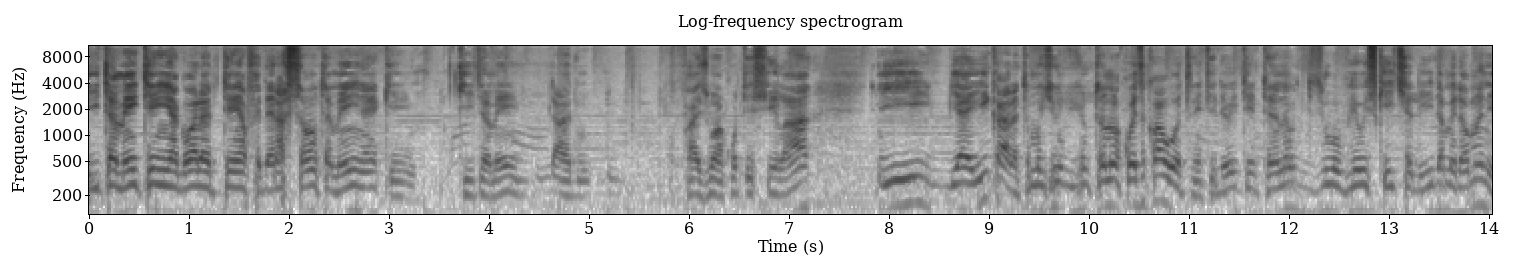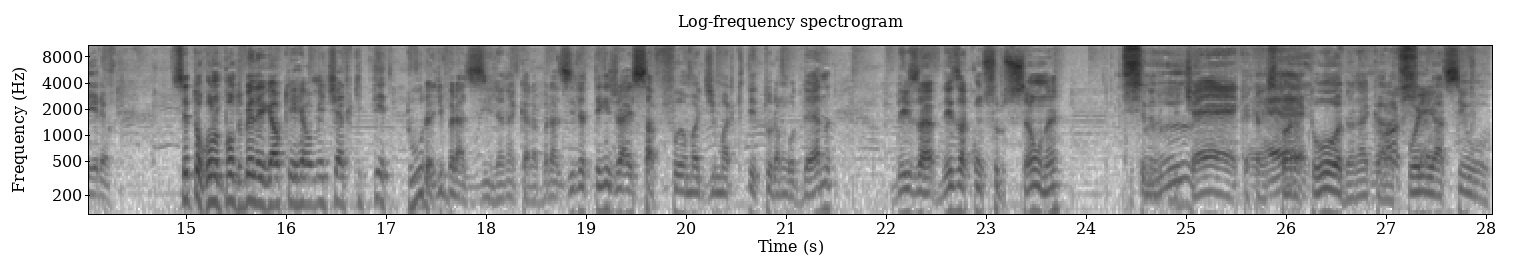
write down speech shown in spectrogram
e também tem agora tem a federação também, né? Que, que também dá, faz um acontecer lá. E, e aí, cara, estamos juntando uma coisa com a outra, entendeu? E tentando desenvolver o skate ali da melhor maneira. Você tocou num ponto bem legal que realmente é a arquitetura de Brasília, né, cara? Brasília tem já essa fama de uma arquitetura moderna, desde a, desde a construção, né? Sim. Tchek, aquela é. história toda, né, cara? Nossa. Foi assim o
